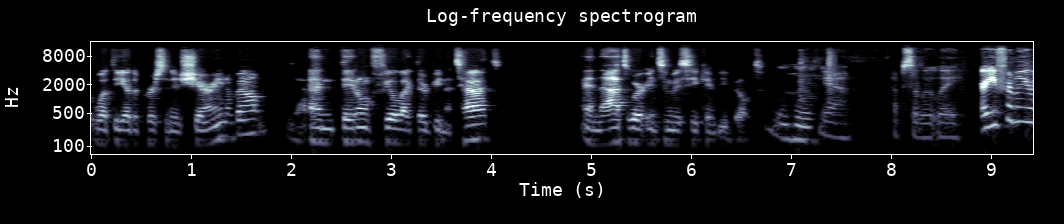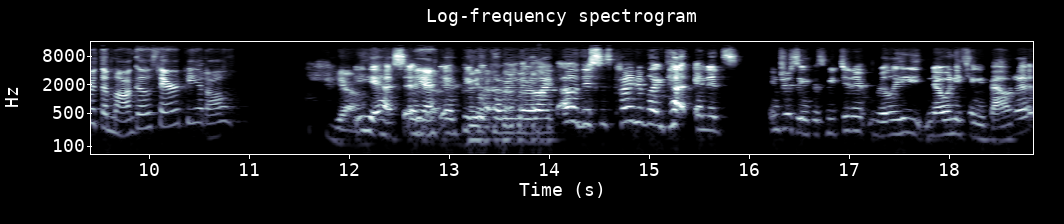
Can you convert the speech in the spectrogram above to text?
what the other person is sharing about Yeah. and they don't feel like they're being attacked and that's where intimacy can be built hmm Yeah, absolutely. Are you familiar with the Imago therapy at all? yeah Yes, and, Yeah. and people come in, they're like, "Oh, this is kind of like that," and it's interesting because we didn't really know anything about it.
